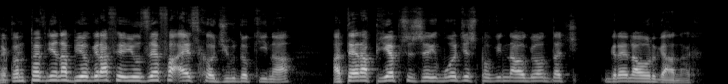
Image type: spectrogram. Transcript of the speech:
Jak on pewnie na biografię Józefa S. chodził do kina, a teraz pieprzy, że młodzież powinna oglądać grę na organach.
